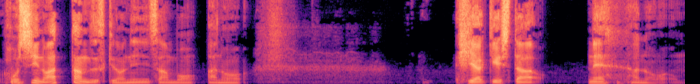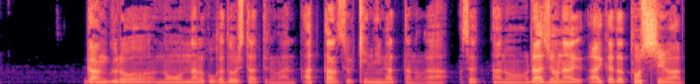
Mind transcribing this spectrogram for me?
欲しいのあったんですけどね、2、3本。あの、日焼けした、ね、あの、ガングロの女の子がどうしたっていうのがあったんですよ、気になったのが。あの、ラジオの相方、トッシンは、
